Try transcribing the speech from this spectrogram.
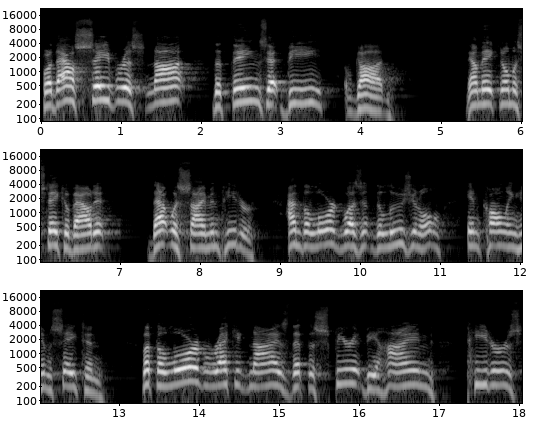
for thou savorest not the things that be of God. Now, make no mistake about it, that was Simon Peter. And the Lord wasn't delusional in calling him Satan. But the Lord recognized that the spirit behind Peter's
